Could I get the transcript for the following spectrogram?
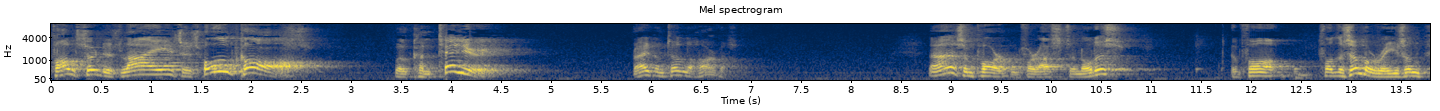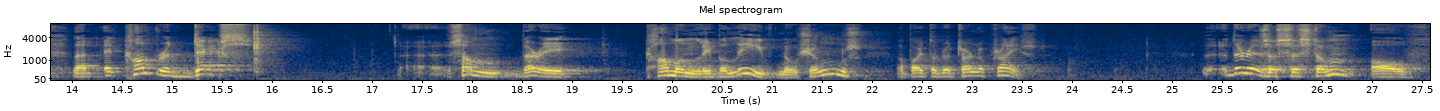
falsehood, his lies, his whole cause will continue right until the harvest. Now that's important for us to notice for, for the simple reason that it contradicts uh, some very commonly believed notions about the return of Christ. There is a system of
